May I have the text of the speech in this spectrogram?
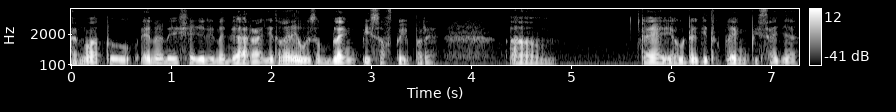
kan waktu Indonesia jadi negara gitu kan it was blank piece of paper ya. Em, kayak ya udah gitu blank piece aja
